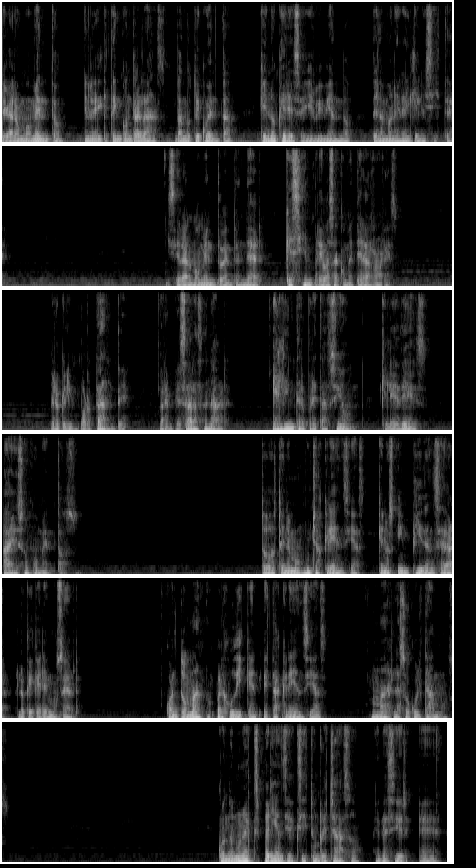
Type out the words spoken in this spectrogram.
Llegará un momento en el que te encontrarás dándote cuenta que no querés seguir viviendo de la manera en que lo hiciste. Y será el momento de entender que siempre vas a cometer errores. Pero que lo importante para empezar a sanar es la interpretación que le des a esos momentos. Todos tenemos muchas creencias que nos impiden ser lo que queremos ser. Cuanto más nos perjudiquen estas creencias, más las ocultamos. Cuando en una experiencia existe un rechazo, es decir, eh,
